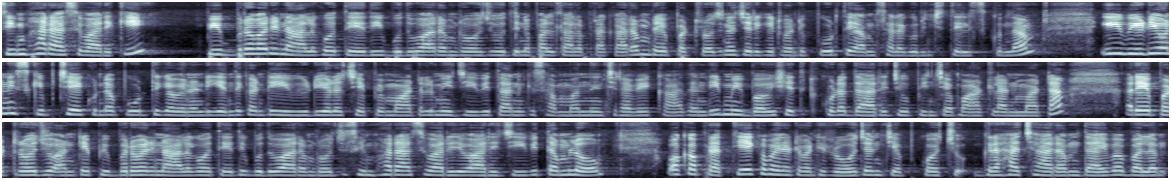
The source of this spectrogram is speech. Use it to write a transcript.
సింహరాశి వారికి ఫిబ్రవరి నాలుగో తేదీ బుధవారం రోజు దిన ఫలితాల ప్రకారం రేపటి రోజున జరిగేటువంటి పూర్తి అంశాల గురించి తెలుసుకుందాం. ఈ వీడియోని స్కిప్ చేయకుండా పూర్తిగా వినండి. ఎందుకంటే ఈ వీడియోలో చెప్పే మాటలు మీ జీవితానికి సంబంధించినవే కాదండి. మీ భవిష్యత్తుకు కూడా దారి చూపించే మాటలు అనమాట రేపటి రోజు అంటే ఫిబ్రవరి నాలుగో తేదీ బుధవారం రోజు సింహరాశి వారి వారి జీవితంలో ఒక ప్రత్యేకమైనటువంటి రోజు అని చెప్పుకోవచ్చు. గ్రహచారం దైవబలం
